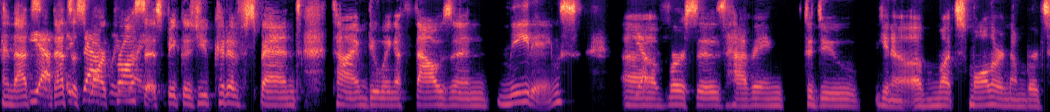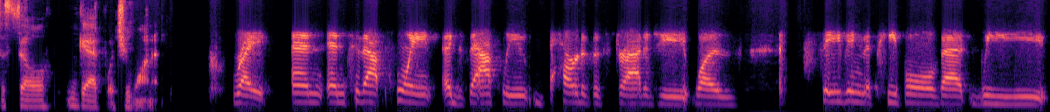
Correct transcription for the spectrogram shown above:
And that's yes, that's a smart process right. because you could have spent time doing a thousand meetings uh, versus having to do you know a much smaller number to still get what you wanted. Right, and and to that point, exactly part of the strategy was saving the people that we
